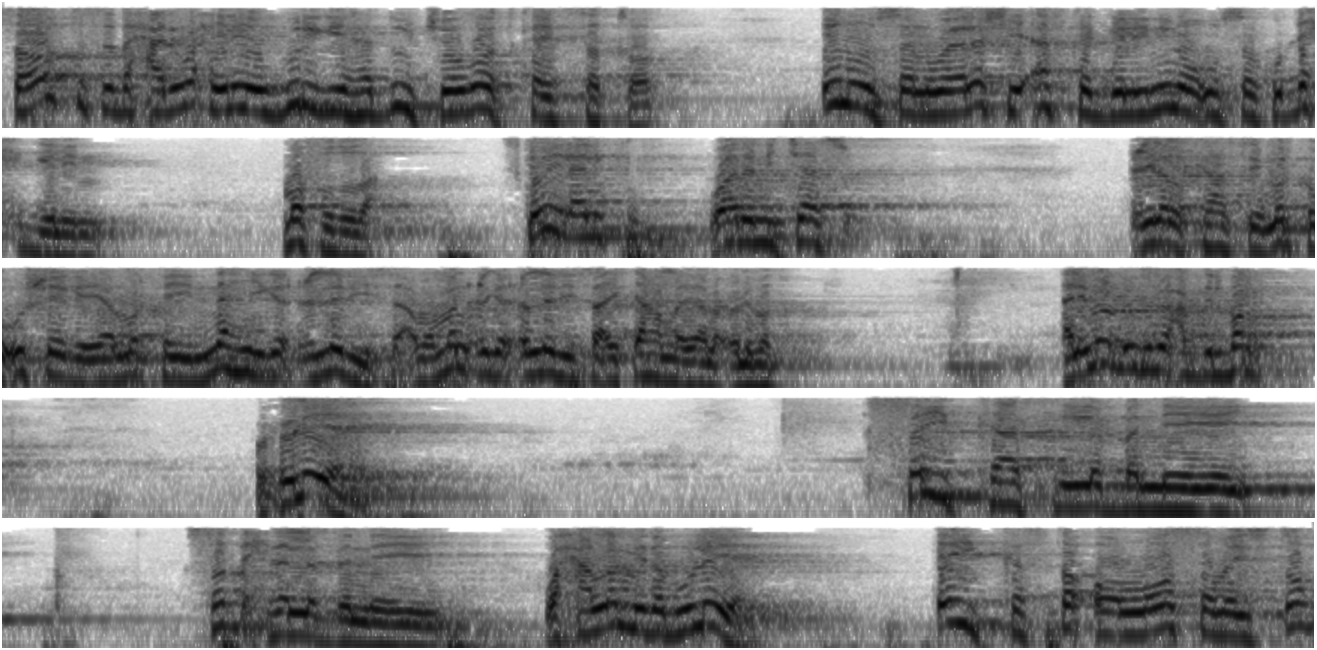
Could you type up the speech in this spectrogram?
sababta saddexaadi waxay leeyihiin gurigii hadduu joogood kaydsato inuusan weelashii afka gelinin oo uusan ku dhex gelin ma fududa. Iskama ilaalin kari waana nijaaso cilalkaasi marka u sheegayaan markay nahyiga ciladiisa ama manciga ciladiisa ay ka hadlayaan culimadu. Alimaam ibnu cabdilbar wuxuu leeyahay saydkaas la baneeyey saddexda la baneeyey waxaa la mida buu leeyahay ey kasta oo loo samaysto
